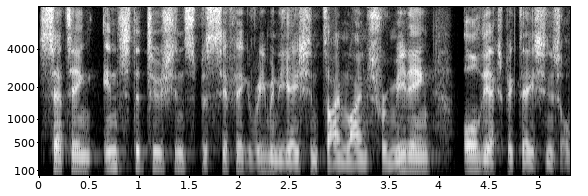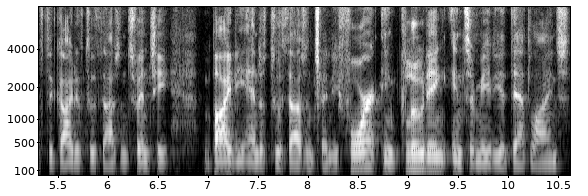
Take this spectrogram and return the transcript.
setting institution-specific remediation timelines for meeting all the expectations of the Guide of 2020 by the end of 2024, including intermediate deadlines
